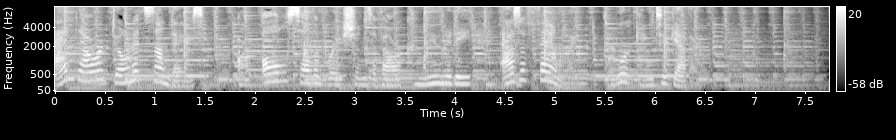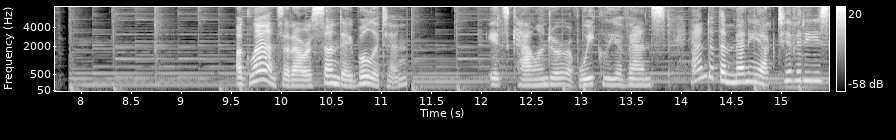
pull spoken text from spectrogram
and our Donut Sundays are all celebrations of our community as a family working together. A glance at our Sunday bulletin, its calendar of weekly events, and at the many activities,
